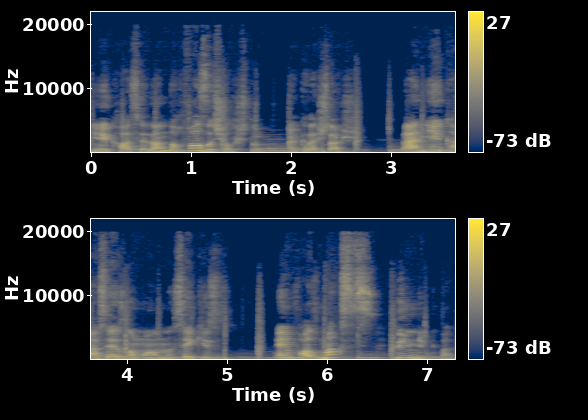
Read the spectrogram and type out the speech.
YKS'den daha fazla çalıştım arkadaşlar. Ben YKS zamanı 8 en fazla max günlük bak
